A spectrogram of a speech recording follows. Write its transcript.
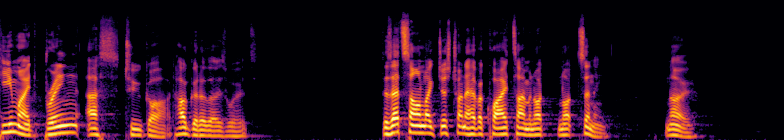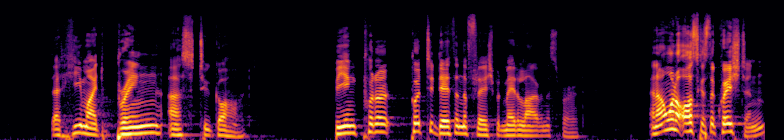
he might bring us to God. How good are those words? Does that sound like just trying to have a quiet time and not, not sinning? No. That he might bring us to God, being put, a, put to death in the flesh but made alive in the spirit. And I want to ask us the question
